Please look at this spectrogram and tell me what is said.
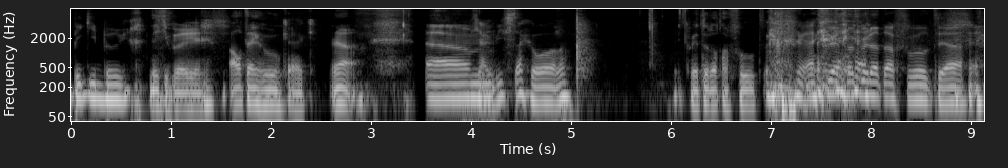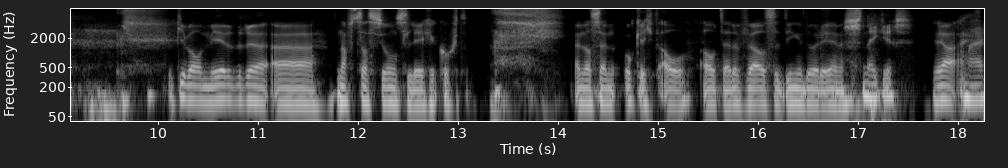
Biggie Burger. Nicky Burger. Altijd goed. Kijk, Ja. Ehm, Jij wist dat gewoon, hè? Ik weet hoe dat, dat voelt. Ja, ik weet ook hoe dat, dat voelt, ja. Ik heb al meerdere eh naftstations leeggekocht. En dat zijn ook echt al, altijd de vuilste dingen doorheen. Snickers. Ja.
